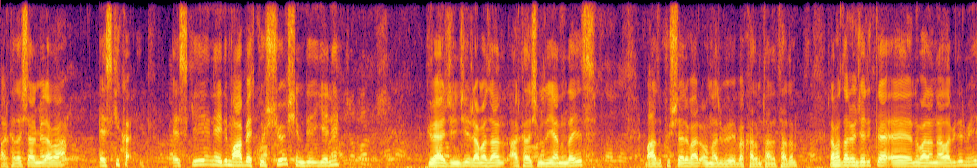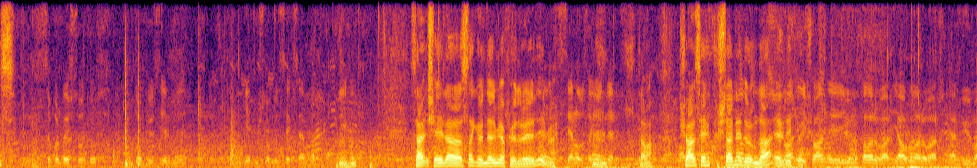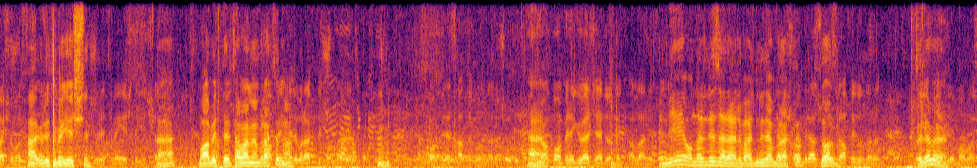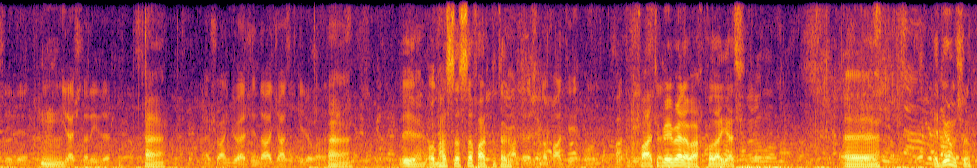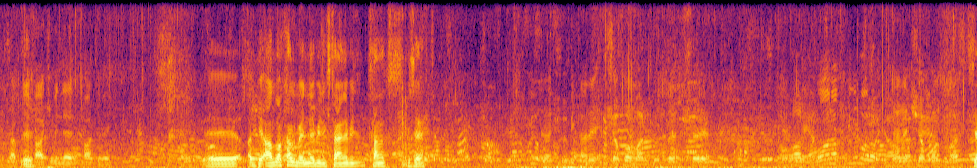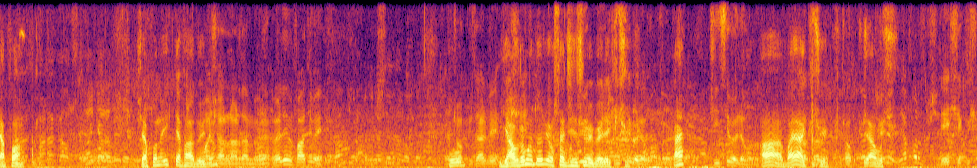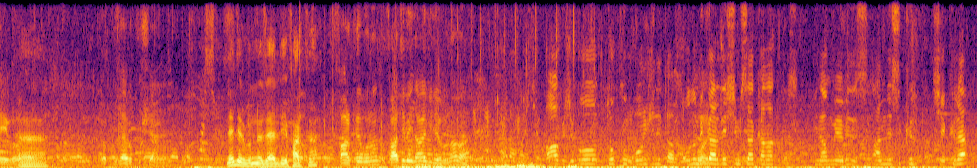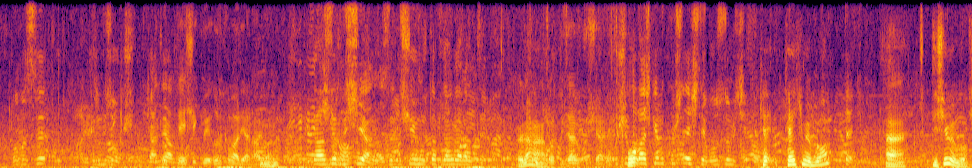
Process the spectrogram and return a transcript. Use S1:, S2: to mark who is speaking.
S1: Arkadaşlar merhaba. Eski eski neydi? Muhabbet kuşçu. Şimdi yeni güvercinci Ramazan arkadaşımızın yanındayız. Bazı kuşları var. Onları bir bakalım tanıtalım. Ramazan öncelikle e, numaranı alabilir miyiz?
S2: 0530 920 79 81.
S1: Sen şehirler arasında gönderim yapıyordur öyle değil mi?
S2: İsteyen olursa göndeririz.
S1: Tamam. Şu an senin kuşlar ne durumda
S2: Şu an
S1: evdekiler?
S2: iyi. Şu an e, yumurtaları var, yavruları var. Yani büyüme aşaması.
S1: Ha üretime geçtin.
S2: Üretime geçti inşallah.
S1: Ha. Muhabbetleri tamamen bıraktın mı?
S2: Muhabbetleri bıraktık onları. Komple sattık onları.
S1: Ha.
S2: Şu an komple güvercine döndük Allah'ın izniyle.
S1: E Niye? Onların ne zararı vardı? Neden
S2: Şu
S1: bıraktın?
S2: an biraz
S1: Zor mu?
S2: masraflıydı onların.
S1: Öyle mi?
S2: E, Mamasıydı, ilaçlarıydı.
S1: Ha.
S2: Yani şu an güvercin daha cazip geliyor bana.
S1: Ha. İyi. Onun hastası da farklı tabii.
S2: Arkadaşım da Fatih. Onun Fatih Bey'in
S1: Fatih. Bey merhaba. Kolay gelsin. Ee, ediyor musun?
S2: Tabii,
S1: İyi.
S2: takibinde Fatih Bey.
S1: Ee, bir al bakalım eline bir iki tane bir tanıt bize.
S2: Mesela şu bir tane Japon var burada. Şöyle bir tane Japon var.
S1: Japon. Japon'u ilk defa duydum.
S2: Macarlardan böyle. Öyle değil mi Fatih Bey?
S1: Bu
S2: çok güzel bir
S1: Yavru
S2: şey.
S1: mudur yoksa cinsi mi böyle
S2: Cinsi
S1: küçük?
S2: böyle bunun böyle.
S1: Ha?
S2: Cinsi böyle bunun.
S1: Aa bayağı
S2: Tabii,
S1: küçük.
S2: Çok küçük.
S1: Yavuz.
S2: bir- Değişik bir şey bu.
S1: Ee,
S2: Çok güzel bir kuş yani.
S1: nedir bunun özelliği farkı?
S2: Farkı bunun Fatih Bey daha iyi biliyor bunu ama
S3: Abicim o tokur, bonjili tarzı. Onun
S2: Bon-
S3: bir kardeşi misal kanattır. İnanmayabilirsin. Annesi kır, şey krem, babası kırmızı okuş. Kendi yavru.
S2: değişik bir ırkı var yani hayvan.
S3: Bir de hazır dişi yani. Hazır dişi yumurta falan garanti.
S1: Öyle mi?
S2: Çok güzel bir kuş yani.
S3: Kuşumda
S1: Bu-
S3: başka bir kuşla eşte bozduğum için.
S1: Te- tek mi bu?
S3: Tek.
S1: He. Dişi mi bu?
